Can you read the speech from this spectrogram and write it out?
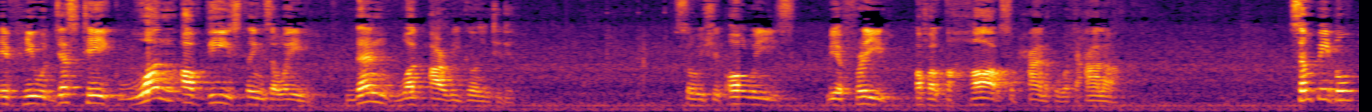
If he would just take one of these things away, then what are we going to do? So we should always be afraid of Al-Qahhar subhanahu wa ta'ala. Some people,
